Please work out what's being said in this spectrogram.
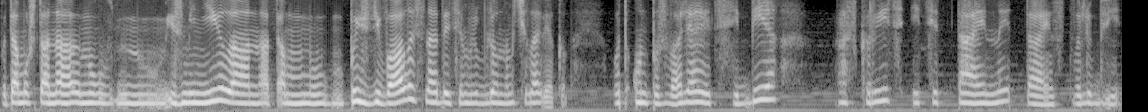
потому что она ну, изменила, она там поиздевалась над этим влюбленным человеком. Вот он позволяет себе раскрыть эти тайны, таинства любви.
